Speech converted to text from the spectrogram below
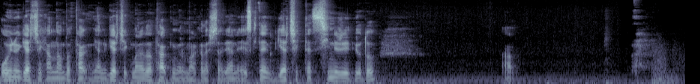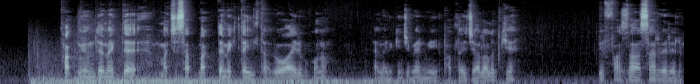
oyunu gerçek anlamda tak yani gerçek manada takmıyorum arkadaşlar. Yani eskiden gerçekten sinir ediyordu. Takmıyorum demek de maçı satmak demek değil tabi o ayrı bir konu. Hemen ikinci mermiyi patlayıcı alalım ki bir fazla hasar verelim.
